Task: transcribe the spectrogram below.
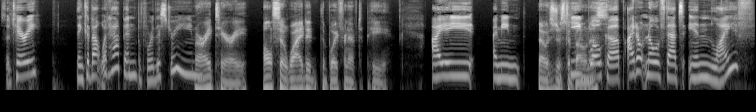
So Terry, think about what happened before this dream. All right, Terry. Also, why did the boyfriend have to pee? I I mean, That was just a he bonus. woke up. I don't know if that's in life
